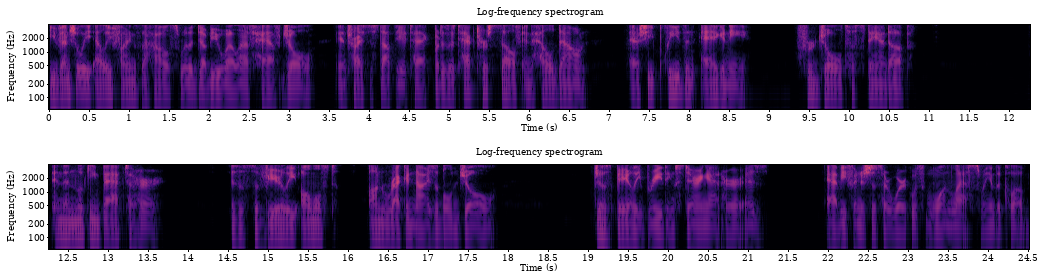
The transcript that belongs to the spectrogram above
Eventually, Ellie finds the house where the WLF have Joel and tries to stop the attack, but is attacked herself and held down as she pleads in agony for Joel to stand up. And then looking back to her, is a severely, almost unrecognizable Joel, just barely breathing, staring at her as Abby finishes her work with one last swing of the club.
